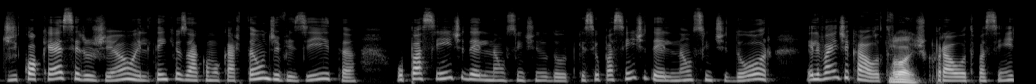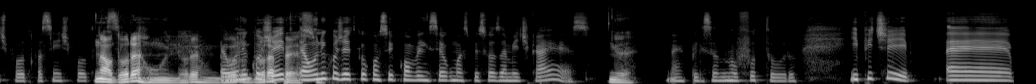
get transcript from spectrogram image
de qualquer cirurgião, ele tem que usar como cartão de visita o paciente dele não sentindo dor, porque se o paciente dele não sentir dor, ele vai indicar outro Lógico. para outro paciente, para outro paciente, para outro Não, paciente. dor é ruim, dor é ruim. É o dor, único dor jeito, é, o péssimo. único jeito que eu consigo convencer algumas pessoas a medicar é essa, É. né? Pensando no futuro. E Piti, é,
